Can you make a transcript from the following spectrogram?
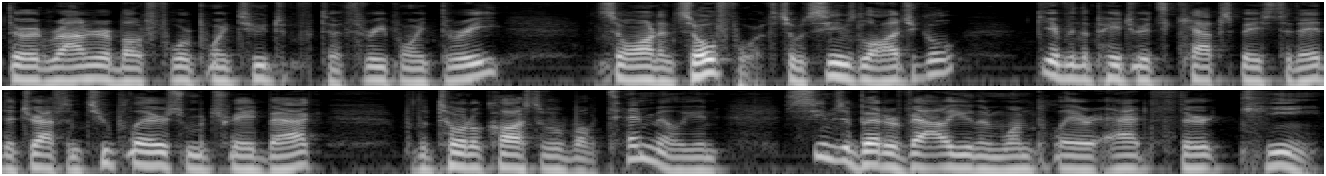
Third rounder about 4.2 to 3.3, and so on and so forth. So it seems logical, given the Patriots' cap space today, that drafting two players from a trade back for the total cost of about 10 million seems a better value than one player at 13.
